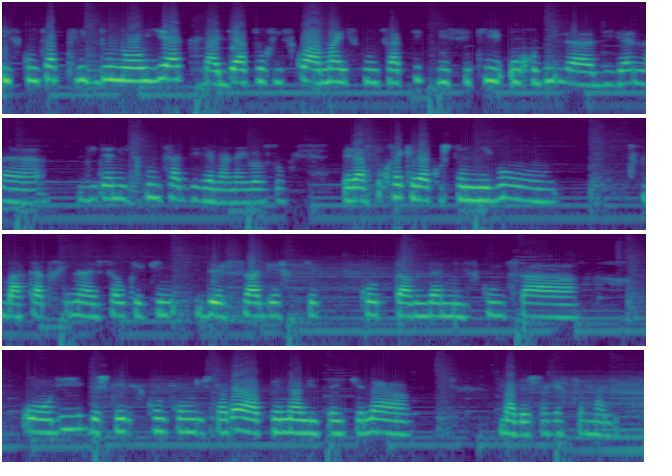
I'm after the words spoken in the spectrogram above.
hizkuntza klikdun horiek ba, jatorrizko ama hizkuntzatik biziki urbil eh, diren uh, diren hizkuntzak direla nahi gozu. Beraz, horrek erakusten digu ba, Katrina ezaukekin desagertzeko tanden hizkuntza hori beste hizkuntzen gizara penalitaikela ba, desagertzen bali.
